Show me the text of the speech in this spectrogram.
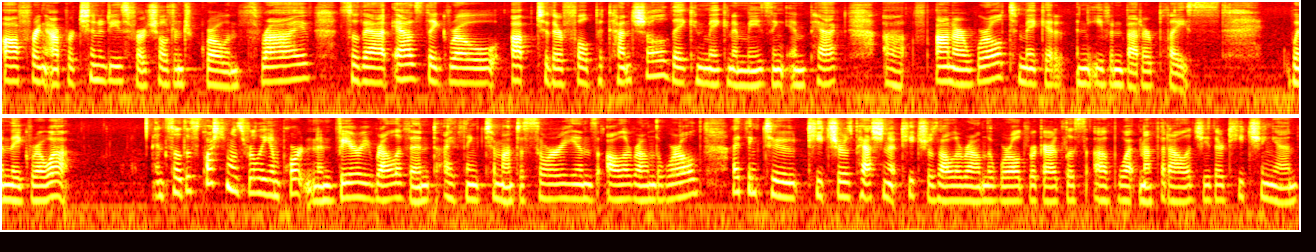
offering opportunities for our children to grow and thrive so that as they grow up to their full potential, they can make an amazing impact uh, on our world to make it an even better place when they grow up. And so this question was really important and very relevant, I think, to Montessorians all around the world. I think to teachers, passionate teachers all around the world, regardless of what methodology they're teaching in.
